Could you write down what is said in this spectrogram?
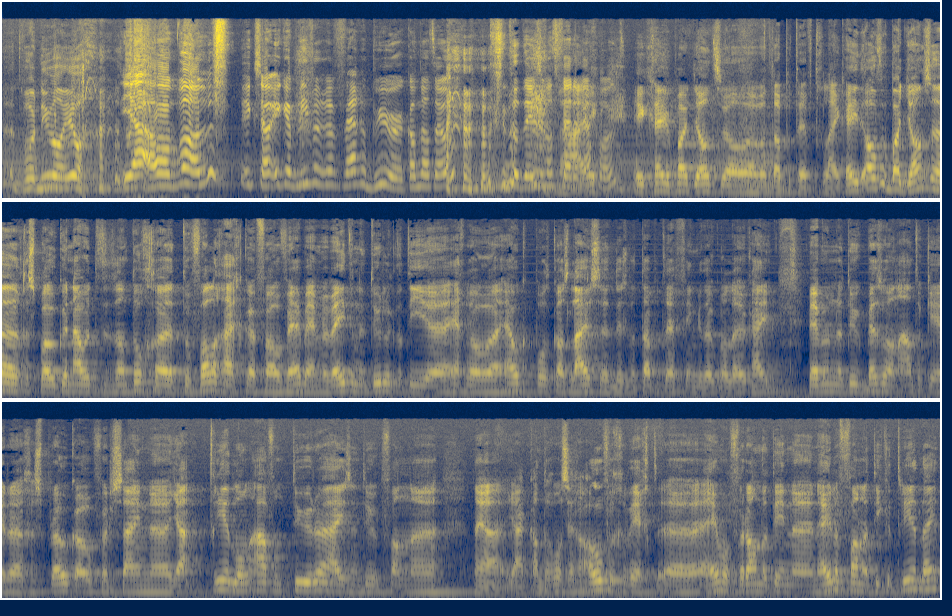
Het wordt nu al heel hard. ja, oh man. Ik, zou, ik heb liever een verre buur. Kan dat ook? dat deze wat verder Nou, weg ik, woont. ik geef Bart Jansen wel eh, wat dat betreft gelijk. Hey, over Bart Jansen gesproken, nou we het er dan toch eh, toevallig eigenlijk even over hebben. En we weten natuurlijk dat hij eh, echt wel eh, elke podcast luistert. Dus wat dat betreft vind ik het ook wel leuk. Hij, we hebben hem natuurlijk best wel een aantal keer eh, gesproken over zijn eh ja, triathlon-avonturen. Hij is natuurlijk van, eh, nou ja, ja, ik kan toch wel zeggen overgewicht, eh, helemaal veranderd in eh, een hele fanatieke triatleet.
